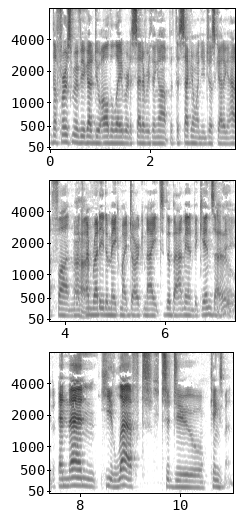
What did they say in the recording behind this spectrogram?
"The first movie you got to do all the labor to set everything up, but the second one you just got to have fun. Like Uh-huh. I'm ready to make my Dark Knight, the Batman Begins I Oh. made." And then he left to do Kingsman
